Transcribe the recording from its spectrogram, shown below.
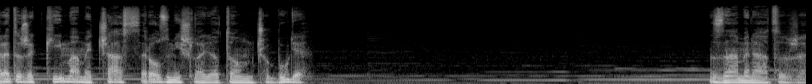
Pretože kým máme čas rozmýšľať o tom, čo bude, znamená to, že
